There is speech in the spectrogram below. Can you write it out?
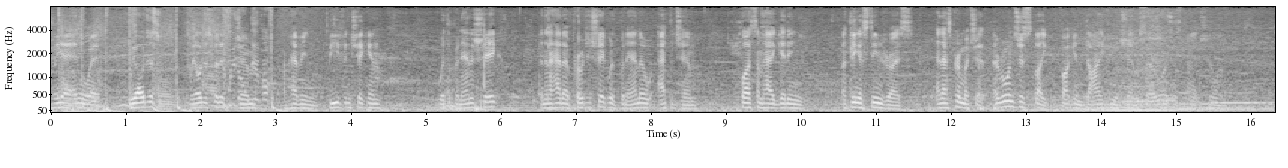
So yeah, anyway, we all just we all just finished the gym. I'm having beef and chicken with a banana shake, and then I had a protein shake with banana at the gym. Plus, I'm had getting a thing of steamed rice, and that's pretty much it. Everyone's just like fucking dying from the gym, so everyone's just kind of chilling.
